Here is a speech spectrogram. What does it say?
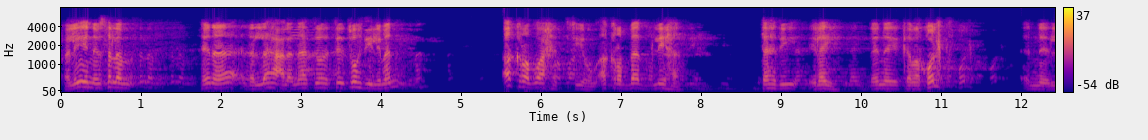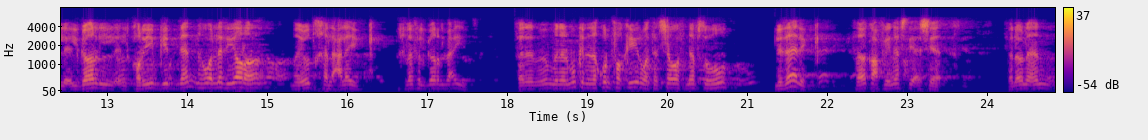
فليه النبي صلى الله عليه وسلم هنا دلها على أنها تهدي لمن؟ أقرب واحد فيهم أقرب باب لها. تهدي إليه. لأن كما قلت أن الجار القريب جدا هو الذي يرى ما يدخل عليك بخلاف الجار البعيد. فمن الممكن أن يكون فقير وتتشوف نفسه لذلك فيقع في نفسه أشياء. فلولا أن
